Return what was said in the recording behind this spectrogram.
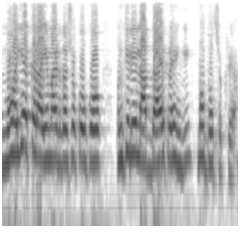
मुहैया कराई हमारे दर्शकों को, उनके लिए लाभदायक रहेंगी। बहुत बहुत शुक्रिया।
